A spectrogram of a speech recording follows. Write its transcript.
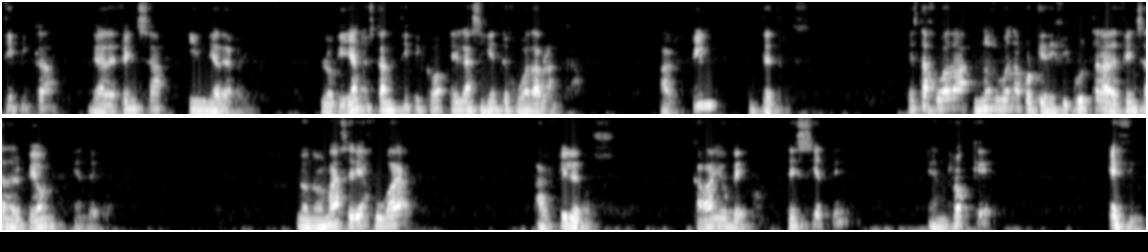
típica de la defensa india de rey. Lo que ya no es tan típico es la siguiente jugada blanca. Alfil D3. Esta jugada no es buena porque dificulta la defensa del peón en D4. Lo normal sería jugar alfil E2, caballo B, D7, enroque E5.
